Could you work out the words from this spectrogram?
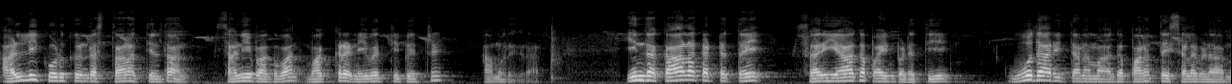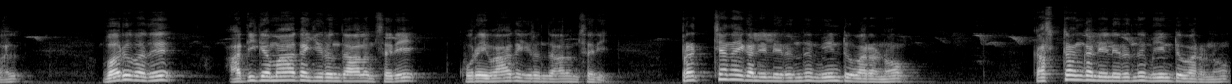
அள்ளி கொடுக்கின்ற ஸ்தானத்தில்தான் சனி பகவான் வக்கர நிவர்த்தி பெற்று அமருகிறார். இந்த காலகட்டத்தை சரியாக பயன்படுத்தி ஊதாரித்தனமாக பணத்தை செலவிடாமல் வருவது அதிகமாக இருந்தாலும் சரி குறைவாக இருந்தாலும் சரி பிரச்சனைகளிலிருந்து மீண்டு வரணும் கஷ்டங்களிலிருந்து மீண்டு வரணும்.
